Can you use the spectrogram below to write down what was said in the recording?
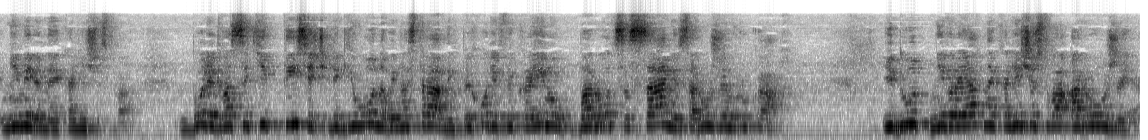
немеренное количество. Более 20 тысяч регионов иностранных приходят в Украину бороться сами с оружием в руках. Идут невероятное количество оружия.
